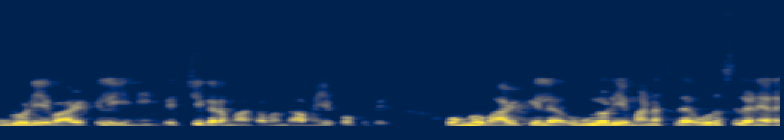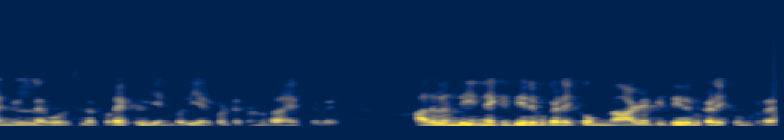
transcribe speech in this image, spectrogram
உங்களுடைய வாழ்க்கையில இனி வெற்றிகரமாக வந்து அமைய போகுது. உங்க வாழ்க்கையில உங்களுடைய மனசுல ஒரு சில நேரங்கள்ல ஒரு சில குறைகள் என்பது ஏற்பட்டு கொண்டுதான் இருக்குது. அதுல இருந்து இன்னைக்கு தீர்வு கிடைக்கும் நாளைக்கு தீர்வு கிடைக்கும்ன்ற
